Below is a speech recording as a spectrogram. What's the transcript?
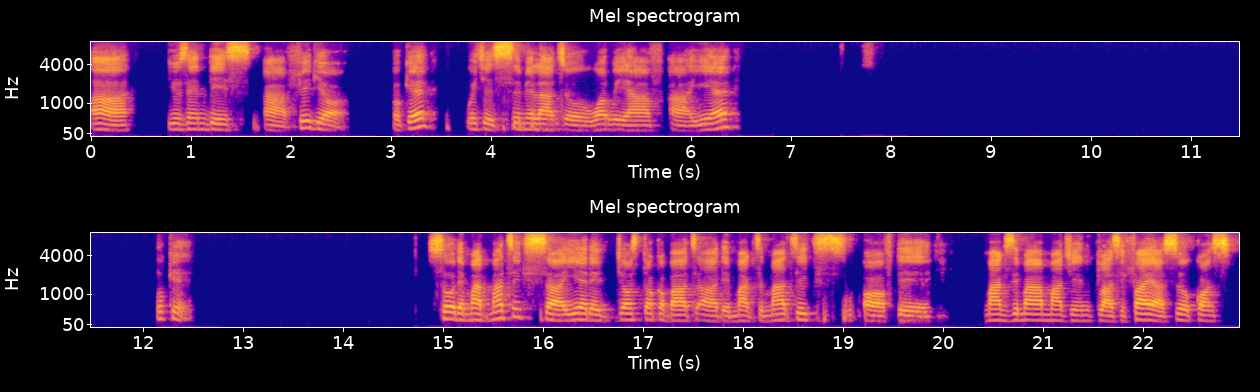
uh, using this uh, figure, okay, which is similar to what we have uh, here. Okay. So the mathematics uh, here, they just talk about uh, the mathematics of the maximum margin classifier. So cons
